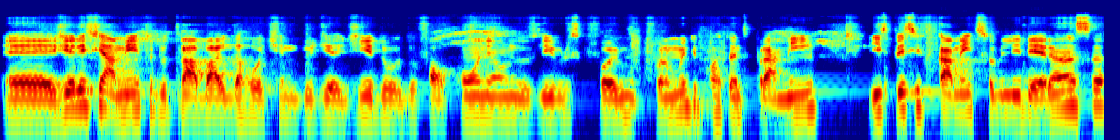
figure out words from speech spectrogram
É, gerenciamento do trabalho, da rotina do dia a dia do, do Falcone é um dos livros que foram, foram muito importantes para mim, e especificamente sobre liderança.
